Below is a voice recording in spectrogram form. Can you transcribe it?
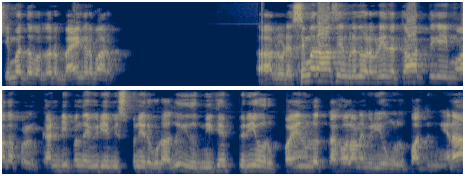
சிம்மத்தை பொறுத்தவரை பயங்கரமா இருக்கும். அவருடைய சிம்மராசி என்பது வரக்கூடிய இந்த கார்த்திகை மாத கண்டிப்பா இந்த வீடியோ மிஸ் பண்ணிடக்கூடாது. இது மிகப்பெரிய ஒரு பயனுள்ள தகவலான வீடியோ உங்களுக்கு பாத்துங்க ஏன்னா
